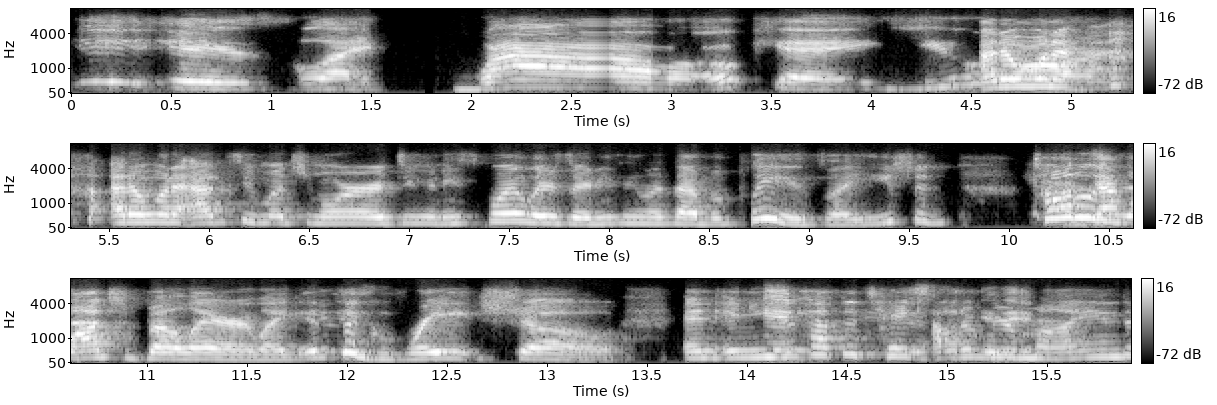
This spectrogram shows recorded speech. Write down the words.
He is like Wow. Okay. You. I don't want to. I don't want to add too much more or do any spoilers or anything like that. But please, like, you should totally watch Bel Air. Like, it's a great show, and and you just have to take out of your mind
